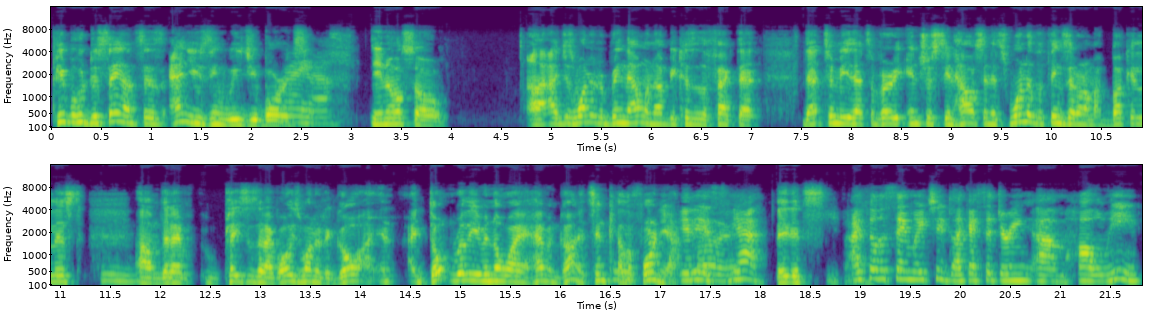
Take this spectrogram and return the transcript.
people who do seances and using Ouija boards Right. Yeah. you know so uh, i just wanted to bring that one up because of the fact that that to me that's a very interesting house and it's one of the things that are on my bucket list Mm. um, that i've places that i've always wanted to go I, and i don't really even know why i haven't gone it's in california It is. Yeah. it, it's I feel the same way too. Like I said during um, Halloween,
